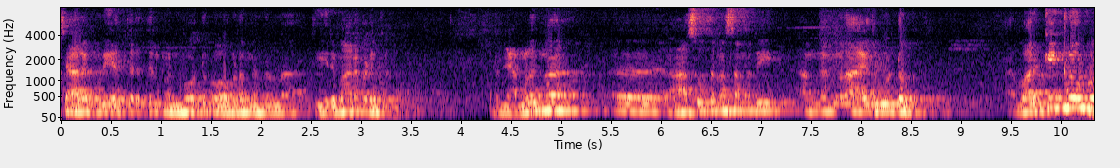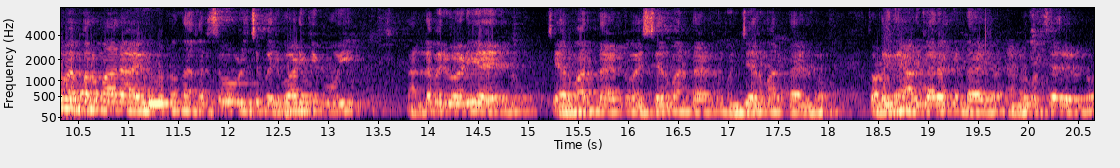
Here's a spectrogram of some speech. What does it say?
ചാലക്കുടി എത്തരത്തിൽ മുന്നോട്ട് പോകണം എന്നുള്ള തീരുമാനമെടുക്കുന്നത് അപ്പം ഞങ്ങളിന്ന് ആസൂത്രണ സമിതി അംഗങ്ങളായതുകൊണ്ടും വർക്കിംഗ് ഗ്രൂപ്പ് മെമ്പർമാരായതുകൊണ്ടും നഗരസഭ വിളിച്ച് പരിപാടിക്ക് പോയി. നല്ല പരിപാടിയായിരുന്നു. ചെയർമാൻ ഉണ്ടായിരുന്നു വൈസ് ചെയർമാൻ ഉണ്ടായിരുന്നു മുൻ ചെയർമാൻ ഉണ്ടായിരുന്നു തുടങ്ങിയ ആൾക്കാരൊക്കെ ഉണ്ടായിരുന്നു. ഞങ്ങൾ കുറച്ച് നേരം ഇരുന്നു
